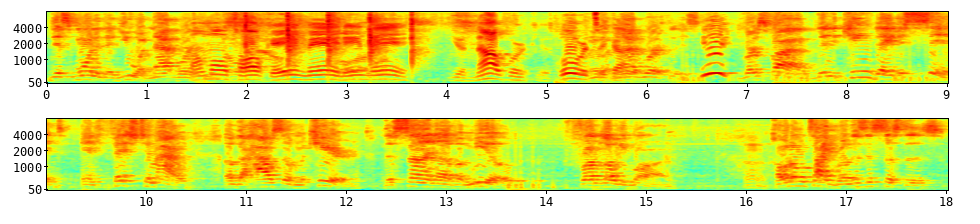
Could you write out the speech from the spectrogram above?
this morning, that you are not worthless. Come on, talk. Amen. Amen. You're not worthless. Glory You to are not God. worthless. Verse 5 Then the king David sent and fetched him out of the house of Machir, the son of Ammiel, from Lodibar. Mm. Hold on tight, brothers and sisters.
